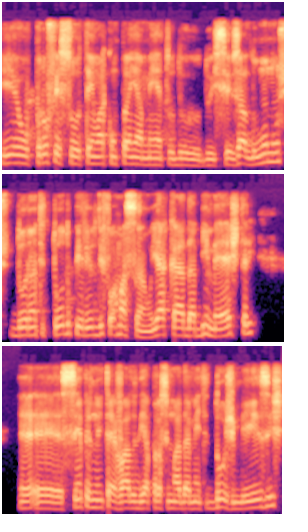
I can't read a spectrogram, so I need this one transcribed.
e o professor tem um acompanhamento do, dos seus alunos durante todo o período de formação. E a cada bimestre, é, é, sempre no intervalo de aproximadamente dois meses,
